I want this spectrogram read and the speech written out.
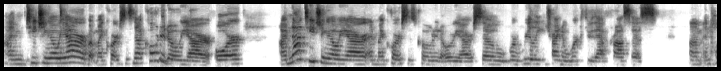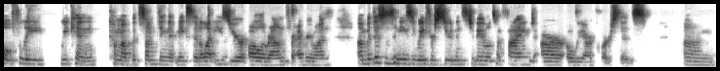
I'm teaching OER, but my course is not coded OER, or I'm not teaching OER and my course is coded OER. So we're really trying to work through that process. Um, and hopefully we can come up with something that makes it a lot easier all around for everyone. Um, but this is an easy way for students to be able to find our OER courses um,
